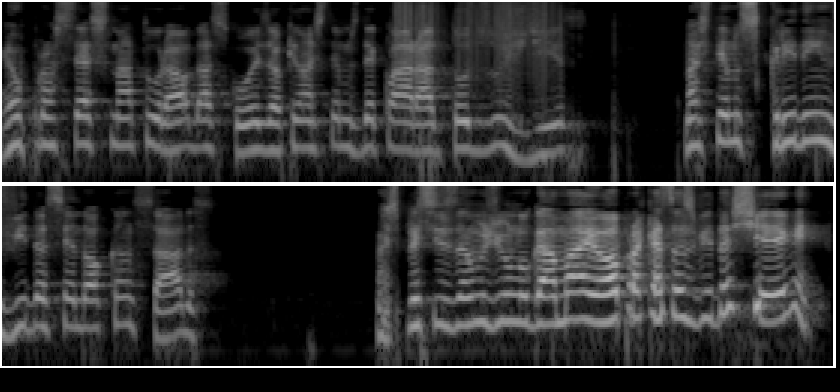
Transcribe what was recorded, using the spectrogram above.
É o processo natural das coisas, é o que nós temos declarado todos os dias. Nós temos crido em vidas sendo alcançadas. Nós precisamos de um lugar maior para que essas vidas cheguem.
